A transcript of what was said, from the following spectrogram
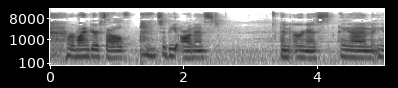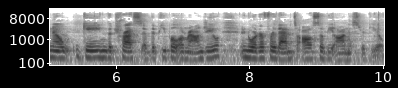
remind yourself to be honest and earnest and, you know, gain the trust of the people around you in order for them to also be honest with you.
